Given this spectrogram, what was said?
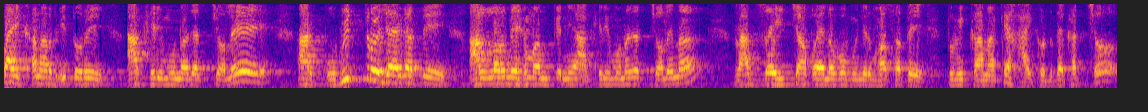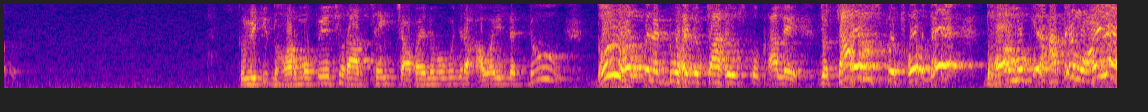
পায়খানার ভিতরে আখেরি মোনাজাত চলে, আর পবিত্র জায়গাতে আল্লাহর মেহমানকে নিয়ে আখেরি মোনাজাত চলে না? রাজশাহী চাপায় নবমঞ্জের ভাষাতে তুমি কানাকে হাইকোর্ট দেখাচ্ছ? তুমি কি ধর্ম পেয়েছ? রাজশাহী, চাপাই নবগঞ্জের হাওয়াই লাড্ডু? দুলহন পে লাড্ডু হয় চাহে উসকো খালে। যে চাহে উসকো ছোট দে, ধর্মকে হাতের ময়লা।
